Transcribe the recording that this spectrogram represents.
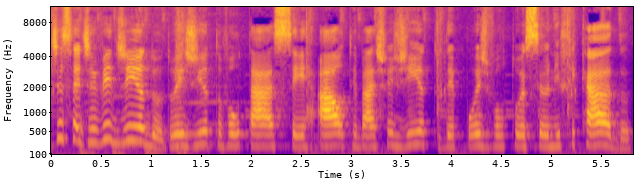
de ser dividido, do Egito voltar a ser Alto e Baixo Egito, depois voltou a ser unificado.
